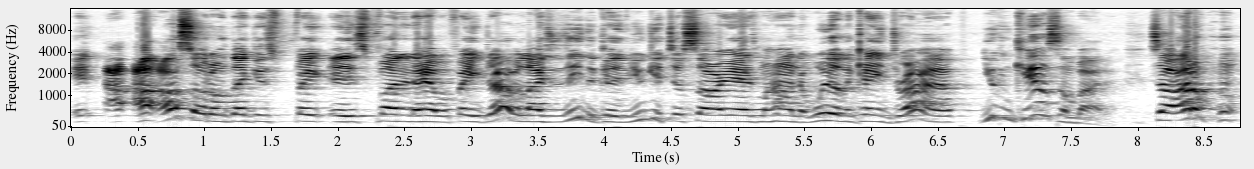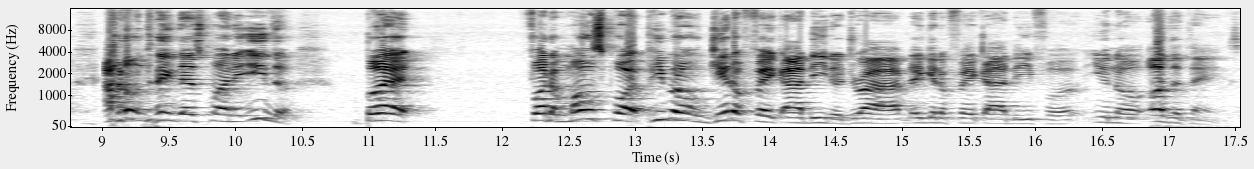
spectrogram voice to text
It, I, I also don't think it's fake. It's funny to have a fake driver license either, because if you get your sorry ass behind the wheel and can't drive, you can kill somebody. So I don't. I don't think that's funny either. But for the most part, people don't get a fake ID to drive. They get a fake ID for, you know, other things.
